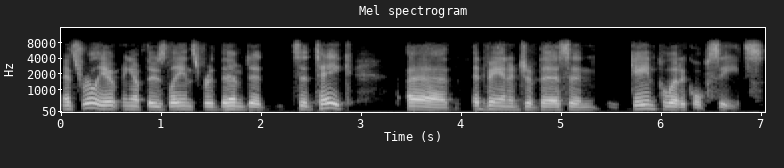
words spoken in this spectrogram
And it's really opening up those lanes for them to to take uh, advantage of this and gain political seats.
